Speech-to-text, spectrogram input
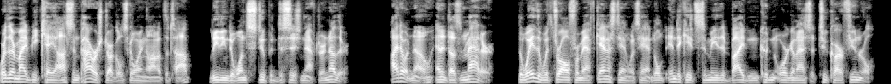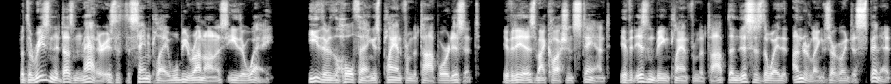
or there might be chaos and power struggles going on at the top, leading to one stupid decision after another. I don't know, and it doesn't matter. The way the withdrawal from Afghanistan was handled indicates to me that Biden couldn't organize a two car funeral. But the reason it doesn't matter is that the same play will be run on us either way. Either the whole thing is planned from the top or it isn't. If it is, my cautions stand. If it isn't being planned from the top, then this is the way that underlings are going to spin it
